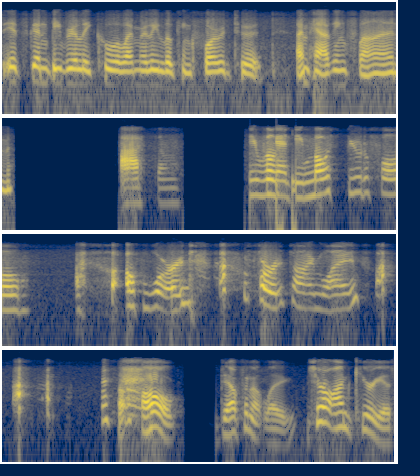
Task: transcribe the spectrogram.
It's going to be really cool. I'm really looking forward to it. I'm having fun. Awesome. You will get the most beautiful award for a timeline. Uh, oh, definitely. Cheryl, I'm curious.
